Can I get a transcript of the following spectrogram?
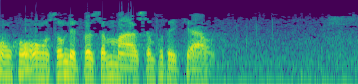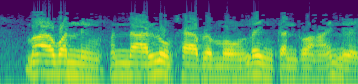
องค์ขององค์สมเด็จพระสัมมาสัมพุทธเจ้า มาวันหนึ่งบรรดาลูกชาวประมงเล่นกันพอหายเหนื่อย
